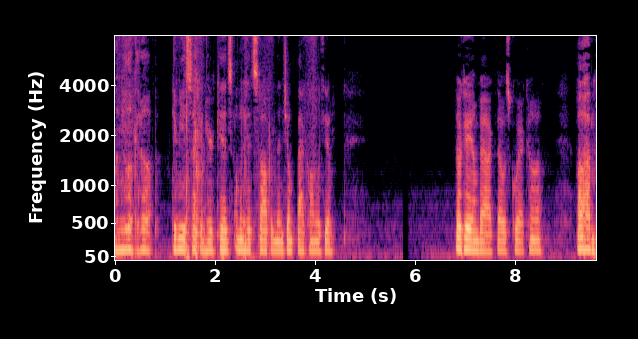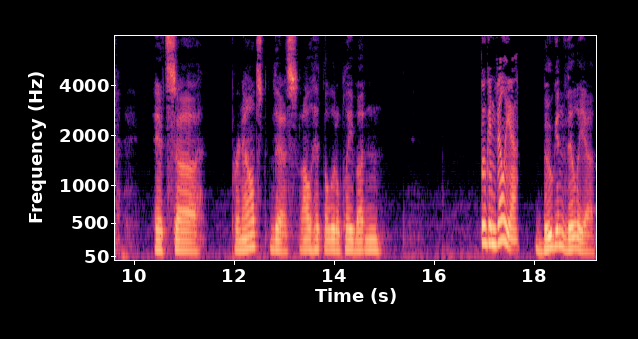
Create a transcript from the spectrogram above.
Let me look it up. Give me a second here, kids. I'm going to hit stop and then jump back on with you. Okay, I'm back. That was quick, huh? Um, it's uh, pronounced this. I'll hit the little play button. Bougainvillea. Bougainvillea.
